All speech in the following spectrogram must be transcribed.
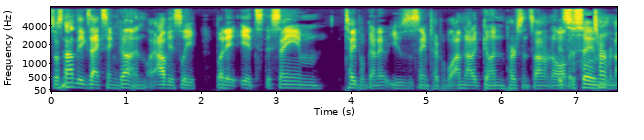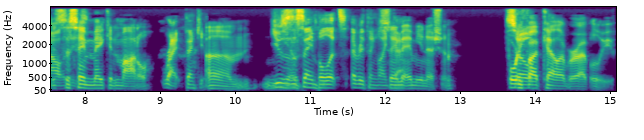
So it's not the exact same gun, like, obviously, but it, it's the same type of gun. It uses the same type of. I'm not a gun person, so I don't know it's all the same. terminology. It's the same make and model. Right. Thank you. Um, uses you know, the same bullets, everything like same that. Same ammunition. So- 45 caliber, I believe.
